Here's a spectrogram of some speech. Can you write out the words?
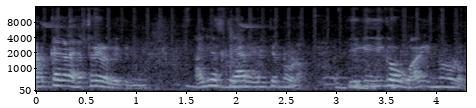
ಅಡ್ಕೆಗಳ ಹೆಸರು ಹೇಳ್ಬೇಕು ನೀವು ಹೈಯೆಸ್ಟ್ ಯಾರು ಹೇಳ್ತೀರಿ ನೋಡೋ. ಈಗ ಈಗ ಹೋಗುವ ಇನ್ನು ನೋಡುವ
